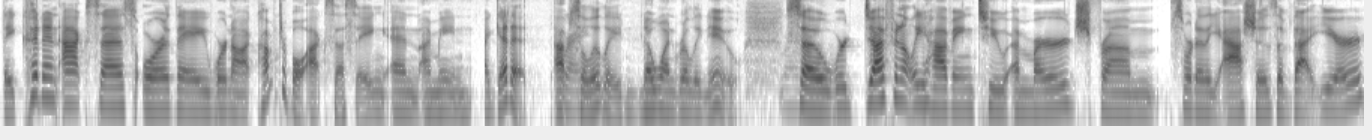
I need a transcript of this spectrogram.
they couldn't access or they were not comfortable accessing. And I mean, I get it. Absolutely. No one really knew. So we're definitely having to emerge from sort of the ashes of that year.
